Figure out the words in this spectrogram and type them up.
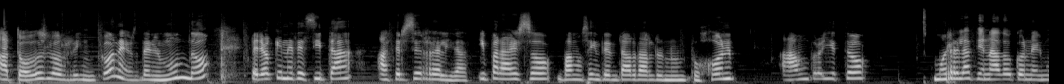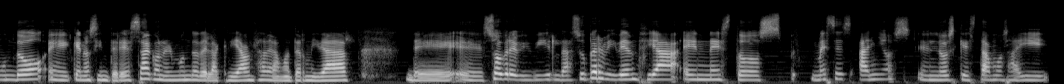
a todos los rincones del mundo, pero que necesita hacerse realidad. Y para eso vamos a intentar darle un empujón a un proyecto muy relacionado con el mundo eh, que nos interesa, con el mundo de la crianza, de la maternidad, de eh, sobrevivir, la supervivencia en estos meses, años en los que estamos ahí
